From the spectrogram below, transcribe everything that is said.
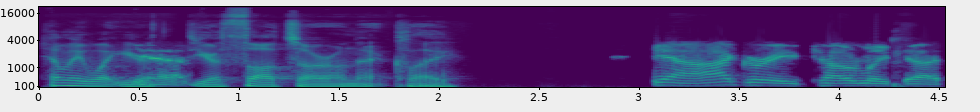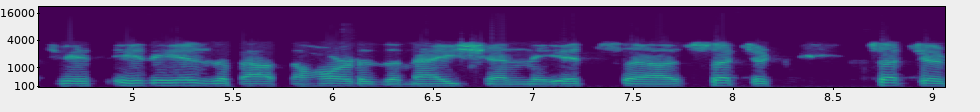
Tell me what your yeah. your thoughts are on that, Clay. Yeah, I agree totally, Dutch. It it is about the heart of the nation. It's uh, such a such a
